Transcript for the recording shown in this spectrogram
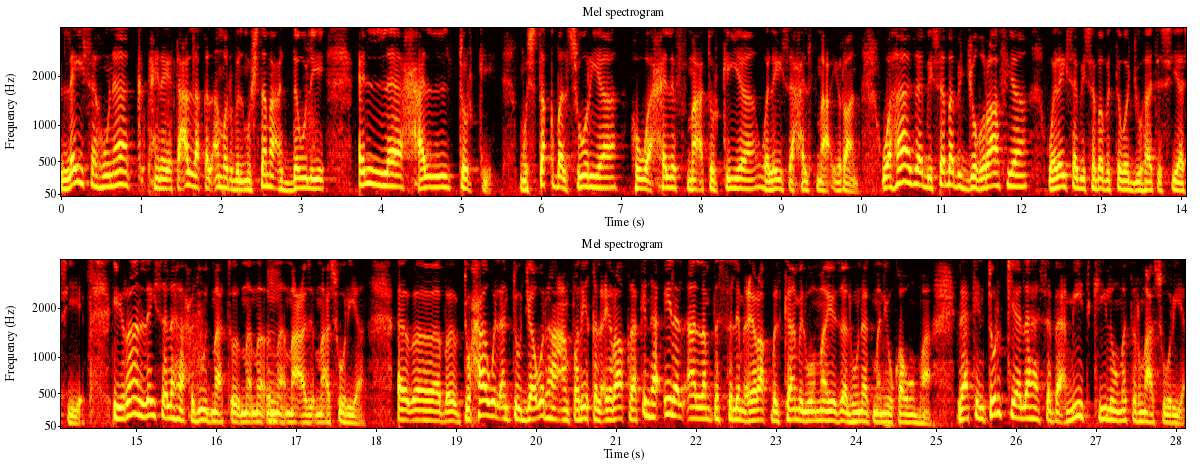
ليس هناك حين يتعلق الأمر بالمجتمع الدولي إلا حل تركي. مستقبل سوريا هو حلف مع تركيا وليس حلف مع إيران، وهذا بسبب الجغرافيا وليس بسبب التوجهات السياسية. إيران ليس لها حدود مع مع مع سوريا. تحاول أن تجاورها عن طريق العراق لكنها إلى الآن لم تستلم العراق بالكامل وما يزال هناك من يقاومها، لكن تركيا لها 700 كيلو متر مع سوريا.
